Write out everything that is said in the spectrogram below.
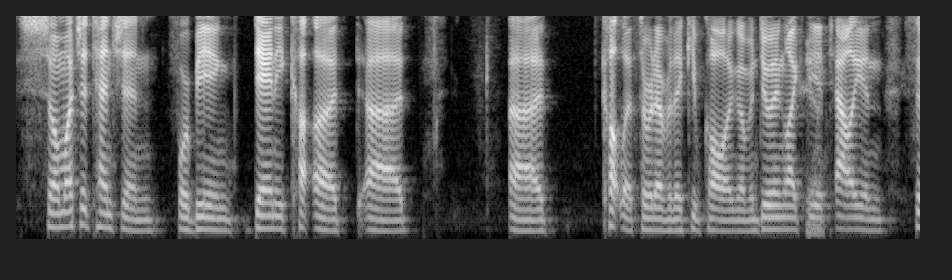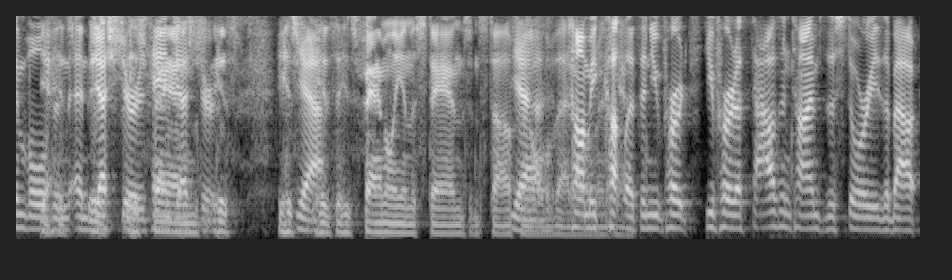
so much attention for being Danny uh, uh, uh, cutlets or whatever they keep calling them and doing like the Italian symbols yeah, his, and, and his, gestures, his fans, hand gestures. His, his, yeah. his, his family in the stands and stuff yeah. and all of that. Tommy element, Cutlets. Yeah. And you've heard you've heard a thousand times the stories about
